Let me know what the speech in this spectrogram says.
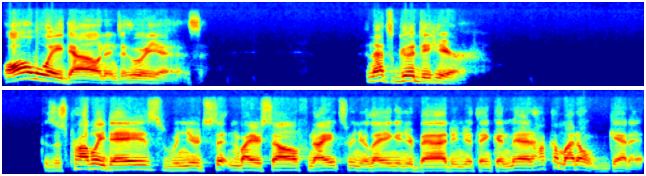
all the way down into who he is. And that's good to hear. Because there's probably days when you're sitting by yourself, nights when you're laying in your bed and you're thinking, man, how come I don't get it?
